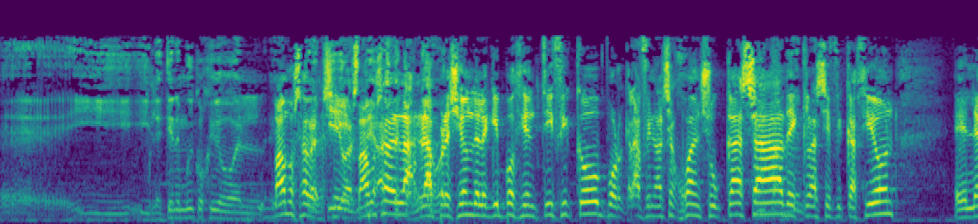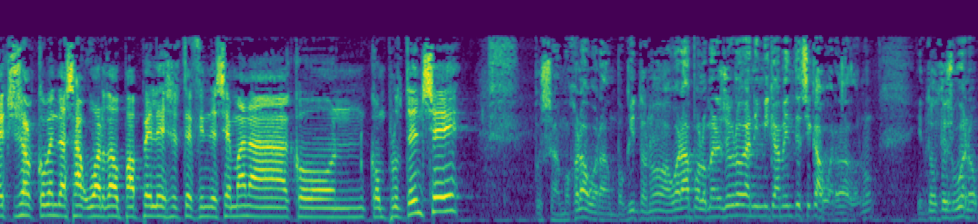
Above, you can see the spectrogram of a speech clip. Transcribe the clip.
eh, y, y le tiene muy cogido el. el Vamos a ver, sí, a este- vamos a a ver este la, torneo, la ¿eh? presión del equipo científico, porque la final se juega en su casa, de clasificación. El Lexus Alcobendas ha guardado papeles este fin de semana con, con Plutense. Pues a lo mejor ha guardado un poquito, ¿no? Ahora, por lo menos, yo creo que anímicamente sí que ha guardado, ¿no? Entonces, bueno.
